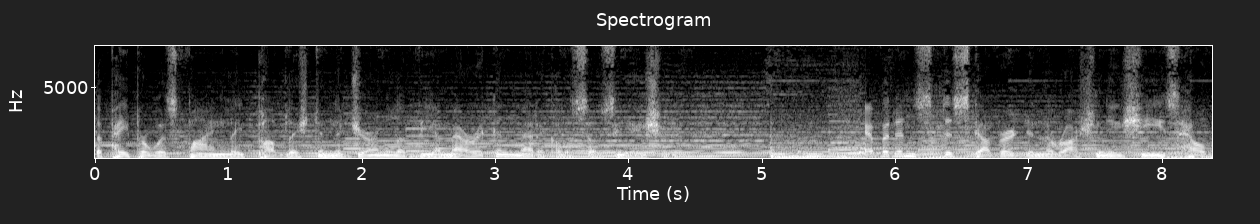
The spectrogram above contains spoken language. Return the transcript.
the paper was finally published in the Journal of the American Medical Association. Evidence discovered in the Rajneeshis health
